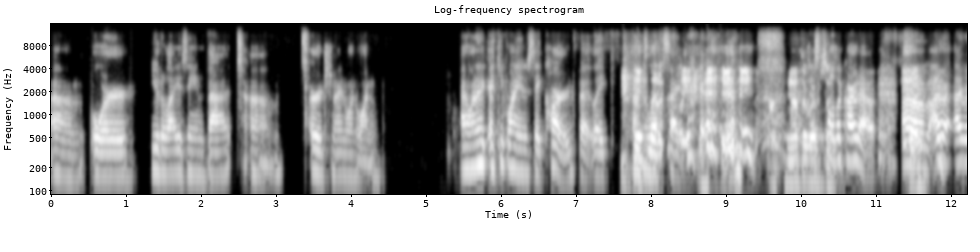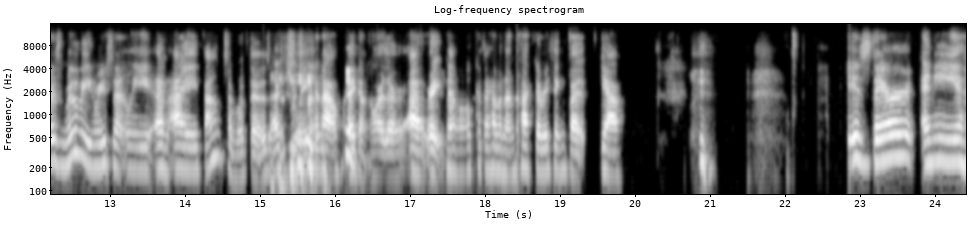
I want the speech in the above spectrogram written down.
um, or utilizing that um, Urge 911 I want to. I keep wanting to say card, but like on the website. Not the Just website. pull the card out. Um, I, I was moving recently, and I found some of those actually, and now I don't know where they're at right now because I haven't unpacked everything. But yeah, is there any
